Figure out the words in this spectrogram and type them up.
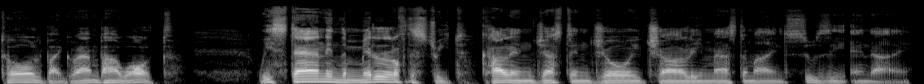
told by Grandpa Walt. We stand in the middle of the street. Colin, Justin, Joy, Charlie, Mastermind, Susie, and I.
